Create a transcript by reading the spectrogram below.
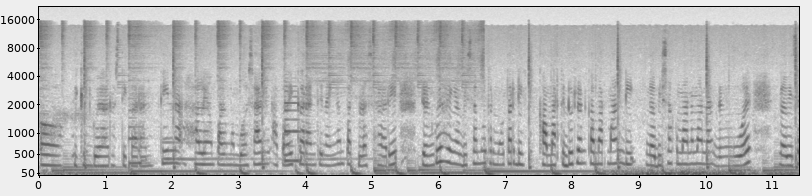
oh bikin gue harus di karantina hal yang paling membosankan apalagi karantinanya 14 hari dan gue hanya bisa muter-muter di kamar tidur dan kamar mandi. Nggak bisa ke mana-mana dan gue nggak bisa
